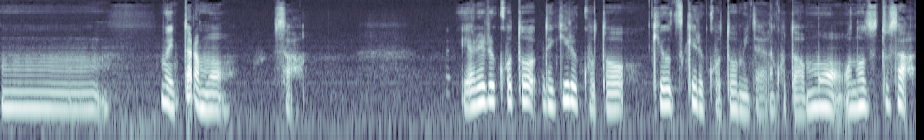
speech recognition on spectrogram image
うん。もう言ったらもうさやれることできること気をつけることみたいなことはもうおのずとさ、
